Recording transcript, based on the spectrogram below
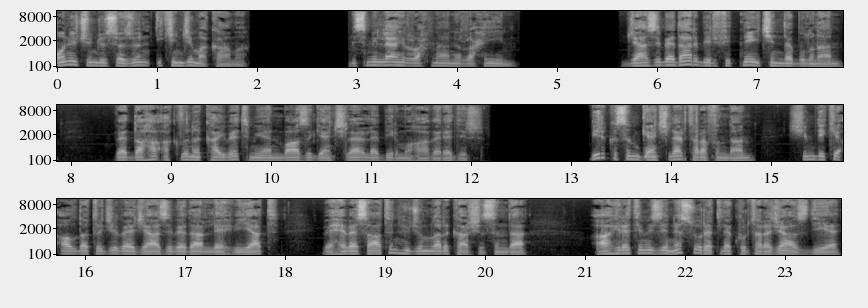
13. sözün ikinci makamı. Bismillahirrahmanirrahim. Cazibedar bir fitne içinde bulunan ve daha aklını kaybetmeyen bazı gençlerle bir muhaberedir. Bir kısım gençler tarafından şimdiki aldatıcı ve cazibedar lehviyat ve hevesatın hücumları karşısında ahiretimizi ne suretle kurtaracağız diye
